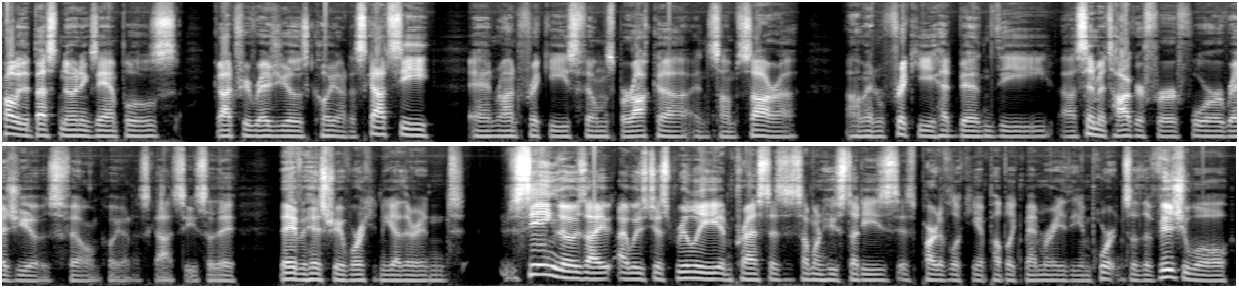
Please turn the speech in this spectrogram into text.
probably the best known examples Godfrey Reggio's Koyaanisqatsi and Ron Fricke's films Baraka and Samsara. Um, and Fricke had been the uh, cinematographer for Reggio's film Koyaanisqatsi, so they, they have a history of working together. And seeing those, I, I was just really impressed as someone who studies, as part of looking at public memory, the importance of the visual,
